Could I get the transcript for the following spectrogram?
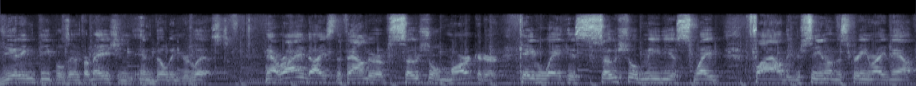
getting people's information and building your list now Ryan Deiss the founder of social marketer gave away his social media swipe file that you're seeing on the screen right now.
